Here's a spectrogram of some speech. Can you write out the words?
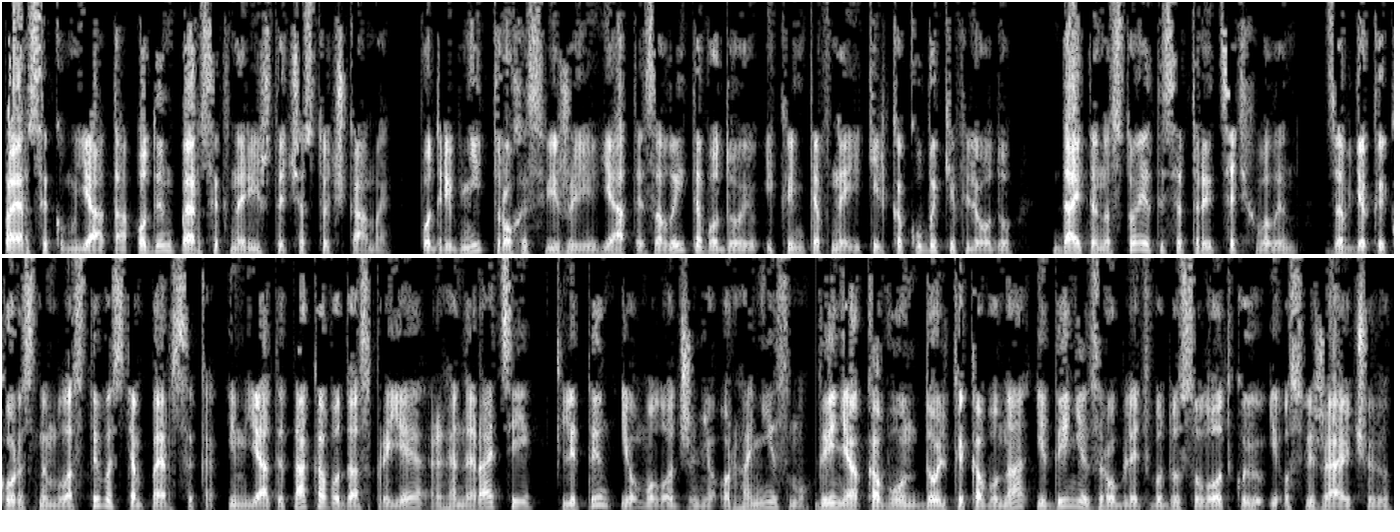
Персик м'ята. Один персик наріжте часточками. Подрібніть трохи свіжої м'яти, залийте водою і киньте в неї кілька кубиків льоду. Дайте настоятися 30 хвилин. Завдяки корисним властивостям персика і м'яти така вода сприяє регенерації клітин і омолодженню організму. Диня, кавун, дольки кавуна і дині зроблять воду солодкою і освіжаючою.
